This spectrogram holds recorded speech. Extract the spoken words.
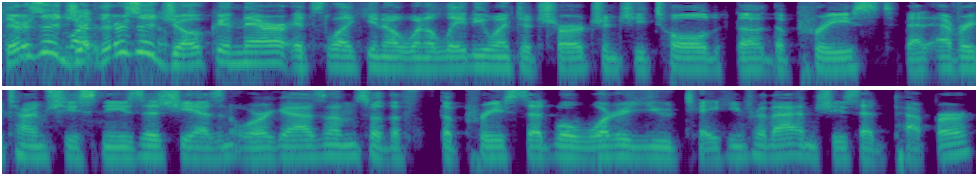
there's a jo- like- there's a joke in there. It's like you know when a lady went to church and she told the the priest that every time she sneezes she has an orgasm. So the the priest said, "Well, what are you taking for that?" And she said, "Pepper."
